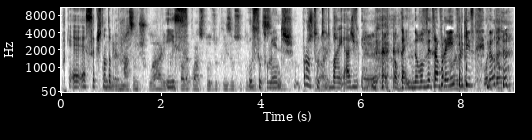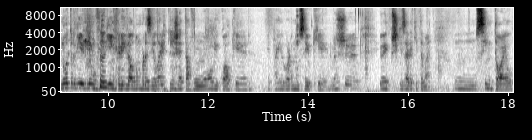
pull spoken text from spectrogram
Porque é essa questão da. grande massa muscular e isso, por fora quase todos utilizam suplementos. Os suplementos. Pronto, tudo bem. Às... É. ok, não vamos entrar por aí não, porque isso. Ou não. Então, no outro dia vi um vídeo incrível de um brasileiro que injetava um óleo qualquer. Epá, eu agora não sei o que é, mas uh, eu hei de pesquisar aqui também um Syntoil,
